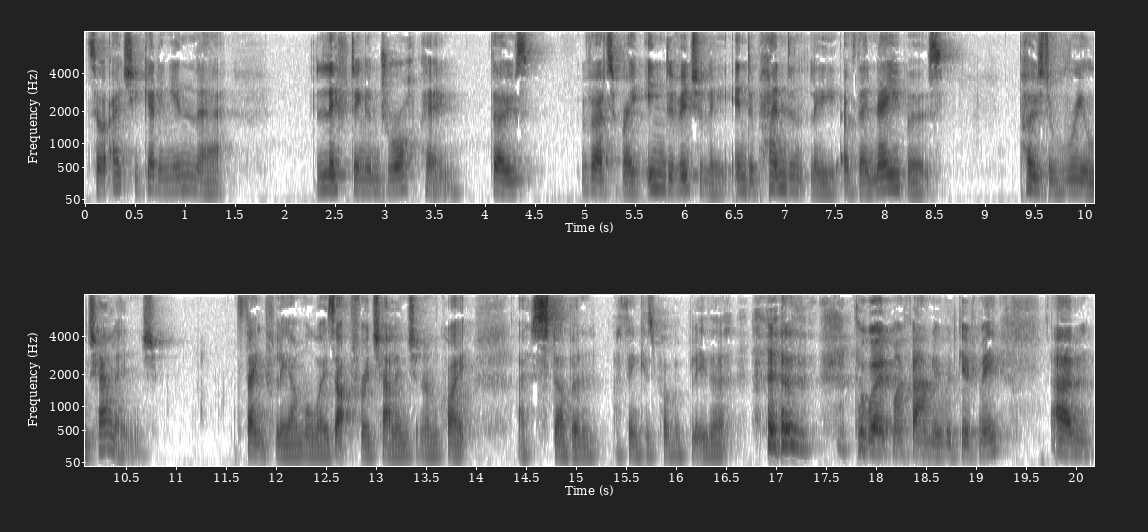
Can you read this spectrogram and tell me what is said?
So actually getting in there, lifting and dropping those vertebrae individually, independently of their neighbours, posed a real challenge. Thankfully, I'm always up for a challenge and I'm quite uh, stubborn, I think is probably the, the word my family would give me. Um,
